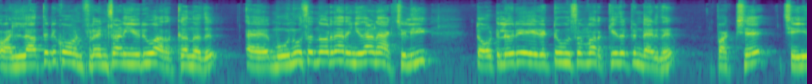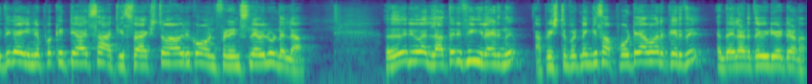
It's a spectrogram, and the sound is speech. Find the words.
വല്ലാത്തൊരു കോൺഫിഡൻസ് ആണ് ഈ ഒരു വർക്ക് എന്നത് മൂന്ന് ദിവസം എന്ന് പറഞ്ഞാൽ ഇറങ്ങിയതാണ്. ആക്ച്വലി ടോട്ടൽ ഒരു ഏഴെട്ട് ദിവസം വർക്ക് ചെയ്തിട്ടുണ്ടായിരുന്നു. പക്ഷേ ചെയ്ത് കഴിഞ്ഞപ്പോൾ കിട്ടിയ ആ ഒരു സാറ്റിസ്ഫാക്ഷനും ആ ഒരു കോൺഫിഡൻസ് ലെവലും ഉണ്ടല്ലോ. അതൊരു വല്ലാത്തൊരു ഫീലായിരുന്നു അപ്പോൾ ഇഷ്ടപ്പെട്ടെങ്കിൽ സപ്പോർട്ട് ചെയ്യാൻ മറക്കരുത്. എന്തായാലും അടുത്ത വീഡിയോ ആയിട്ട് കാണാം.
